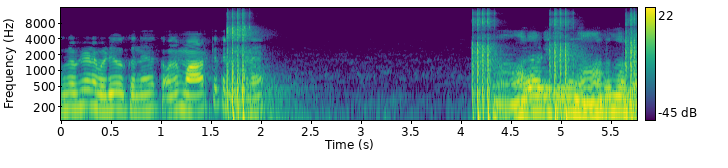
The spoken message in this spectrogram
നിങ്ങൾ എവിടെയാണ് വെടി വെക്കുന്നത് ഒന്ന് മാർക്കറ്റിലിരിക്കണേ ആരടിക്കുന്നു ഞാനൊന്നല്ല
